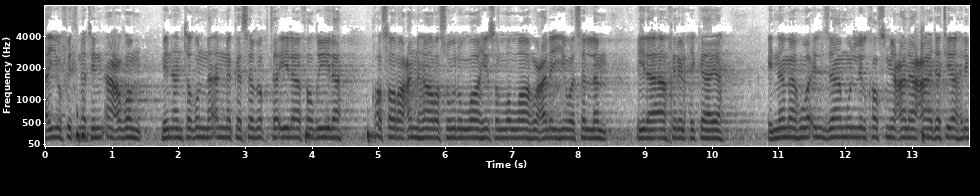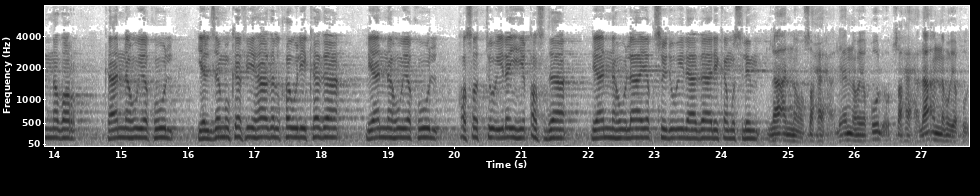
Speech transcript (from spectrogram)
أي فتنة أعظم من أن تظن أنك سبقت إلى فضيلة قصر عنها رسول الله صلى الله عليه وسلم إلى آخر الحكاية. إنما هو إلزام للخصم على عادة أهل النظر كأنه يقول يلزمك في هذا القول كذا لأنه يقول قصدت إليه قصدا لأنه لا يقصد إلى ذلك مسلم. لا أنه صحيح لأنه يقول صحيح لا أنه يقول.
